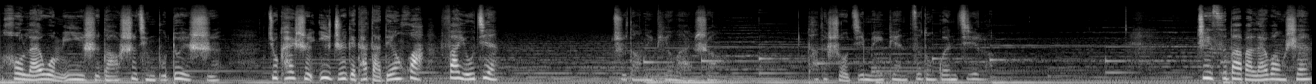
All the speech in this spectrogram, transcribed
后来我们意识到事情不对时，就开始一直给他打电话、发邮件，直到那天晚上，他的手机没电，自动关机了。这次爸爸来望山，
